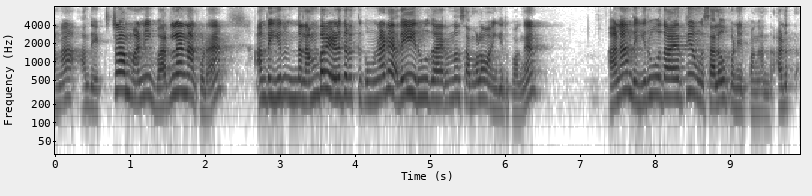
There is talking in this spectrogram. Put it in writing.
ஆனால் அந்த எக்ஸ்ட்ரா மணி வரலன்னா கூட அந்த இரு இந்த நம்பரை எழுதுறதுக்கு முன்னாடி அதே இருபதாயிரம் தான் சம்பளம் வாங்கியிருப்பாங்க. ஆனால் அந்த இருபதாயிரத்தையும் அவங்க செலவு பண்ணியிருப்பாங்க அந்த அடுத்த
